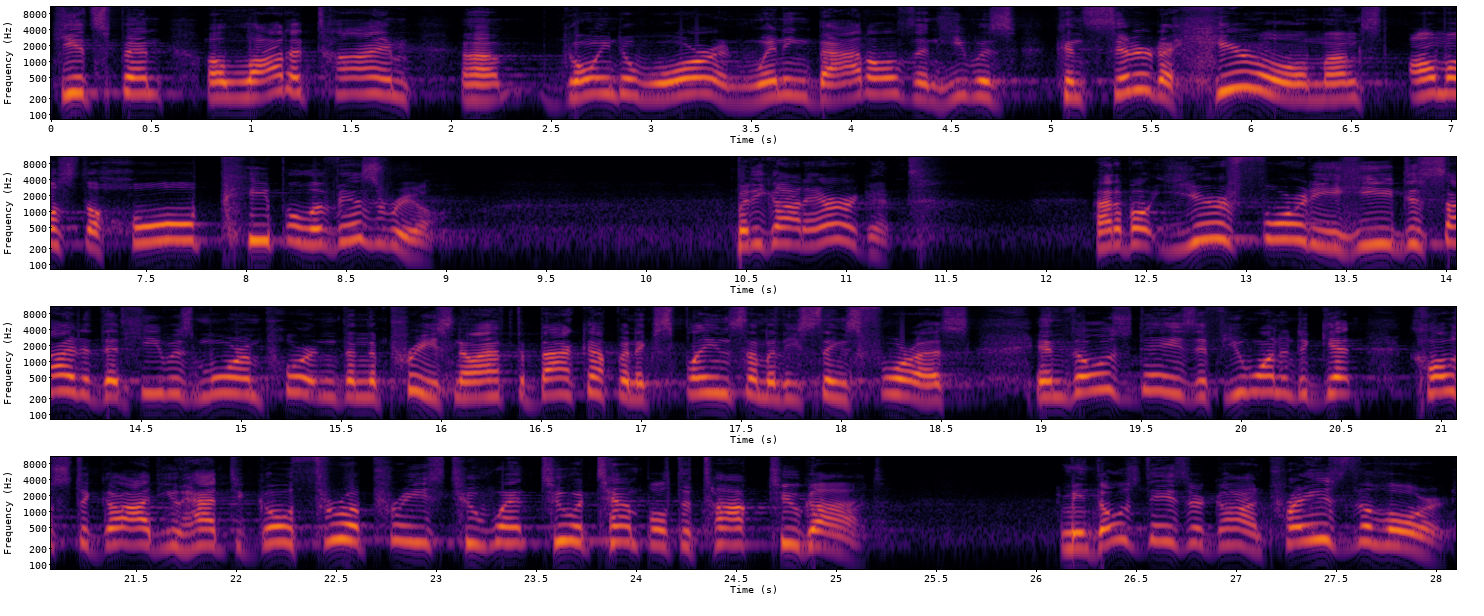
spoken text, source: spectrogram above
He had spent a lot of time uh, going to war and winning battles, and he was considered a hero amongst almost the whole people of Israel. But he got arrogant. At about year 40, he decided that he was more important than the priest. Now, I have to back up and explain some of these things for us. In those days, if you wanted to get close to God, you had to go through a priest who went to a temple to talk to God. I mean, those days are gone. Praise the Lord.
